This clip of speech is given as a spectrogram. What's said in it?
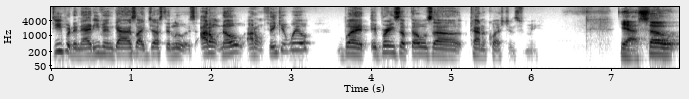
deeper than that, even guys like Justin Lewis? I don't know. I don't think it will, but it brings up those uh, kind of questions for me. Yeah. So,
